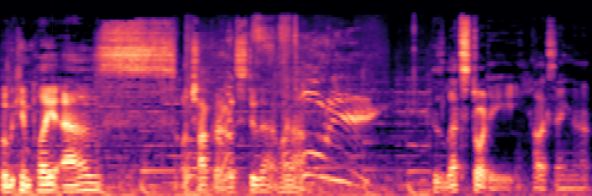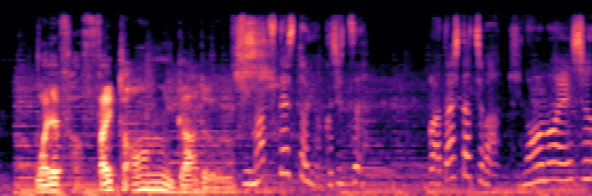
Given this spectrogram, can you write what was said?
But we can play as Ochako. Let's do that. Why not? Because let's story. I like saying that. What if fight on Gados? 私たちは昨日の演習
